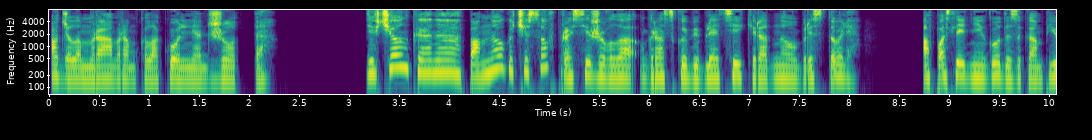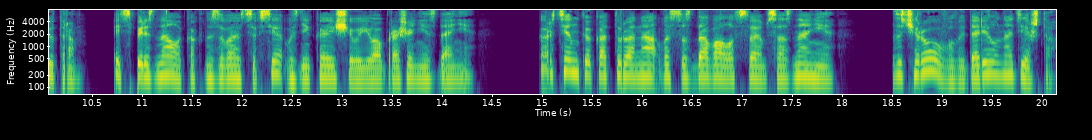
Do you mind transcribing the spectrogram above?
а белым мрамором колокольня Джотто. Девчонкой она по много часов просиживала в городской библиотеке родного Бристоля, а в последние годы за компьютером и теперь знала, как называются все возникающие в ее воображении здания. Картинка, которую она воссоздавала в своем сознании, зачаровывала и дарила надежду.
